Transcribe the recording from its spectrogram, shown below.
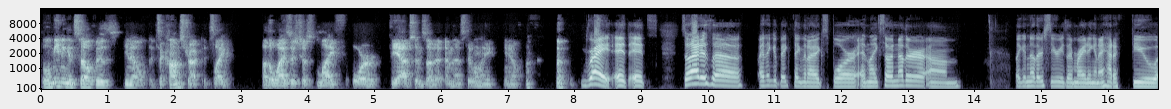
well meaning itself is you know it's a construct it's like otherwise it's just life or the absence of it and that's the only you know right it it's so that is a I think a big thing that I explore and like so another um like another series I'm writing and I had a few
